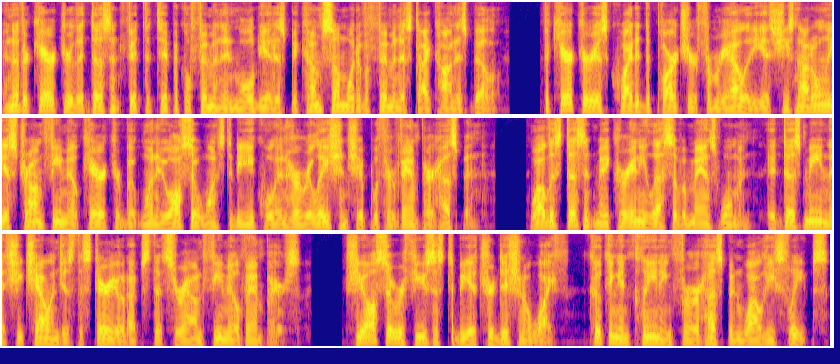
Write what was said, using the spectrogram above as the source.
Another character that doesn't fit the typical feminine mold yet has become somewhat of a feminist icon is Bella. The character is quite a departure from reality as she's not only a strong female character but one who also wants to be equal in her relationship with her vampire husband. While this doesn't make her any less of a man's woman, it does mean that she challenges the stereotypes that surround female vampires. She also refuses to be a traditional wife, cooking and cleaning for her husband while he sleeps.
